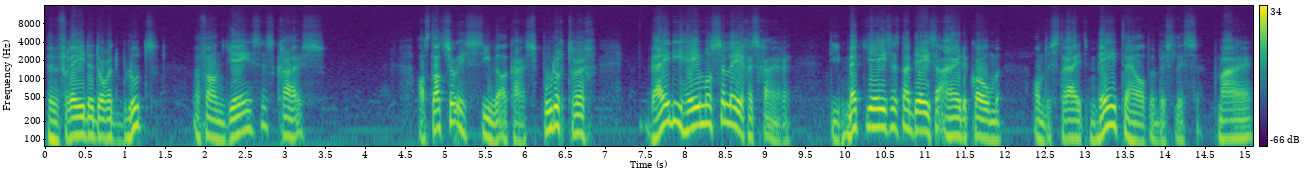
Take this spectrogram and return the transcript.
Een vrede door het bloed van Jezus kruis. Als dat zo is, zien we elkaar spoedig terug bij die hemelse legerscharen, die met Jezus naar deze aarde komen om de strijd mee te helpen beslissen. Maar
